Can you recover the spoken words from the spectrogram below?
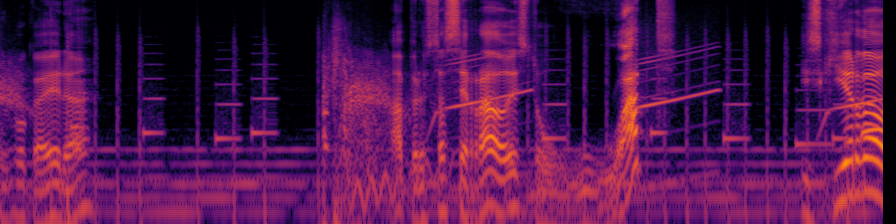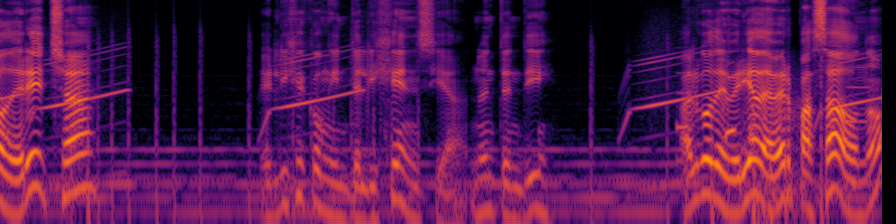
Me puedo caer, ¿ah? Ah, pero está cerrado esto. ¿What? ¿Izquierda o derecha? Elige con inteligencia. No entendí. Algo debería de haber pasado, ¿no?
